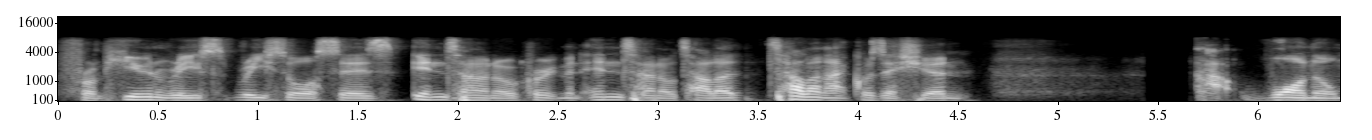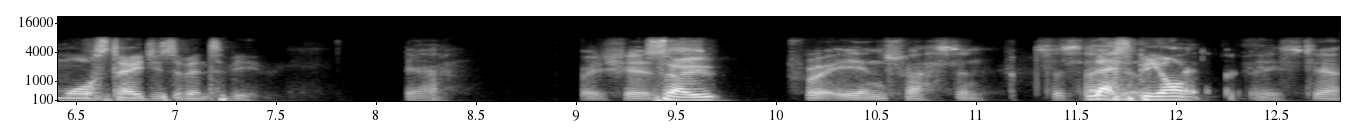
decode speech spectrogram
from human resources, internal recruitment, internal talent, talent acquisition at one or more stages of interview. Yeah, which is so pretty interesting let's be honest. At least, yeah.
